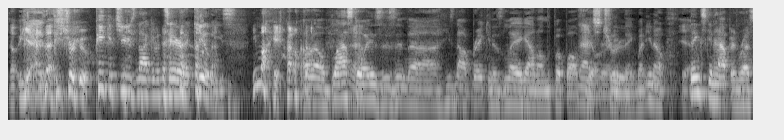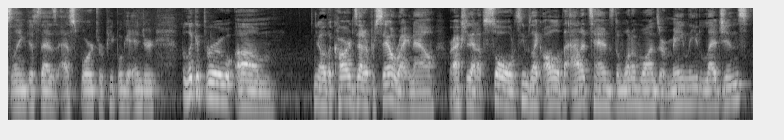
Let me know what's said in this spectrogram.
No, yeah, that's true. Pikachu's not going to tear an Achilles. He might. I don't I don't know. know. Blastoise isn't. Uh, he's not breaking his leg out on the football field That's or true. anything. But you know, Yeah. things can happen in wrestling just as as sports where people get injured. But looking through, um, you know, the cards that are for sale right now, or actually that have sold, it seems like all of the out of tens, the one of ones, are mainly legends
